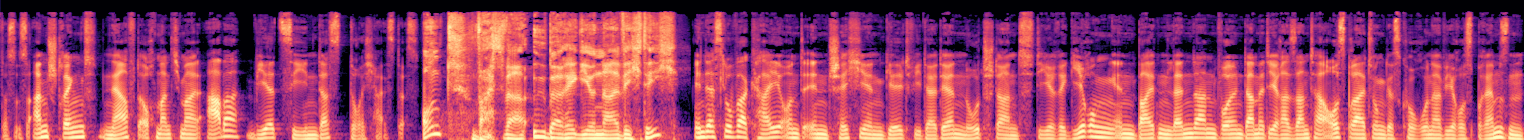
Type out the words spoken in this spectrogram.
Das ist anstrengend, nervt auch manchmal, aber wir ziehen das durch, heißt es. Und was war überregional wichtig? In der Slowakei und in Tschechien gilt wieder der Notstand. Die Regierungen in beiden Ländern wollen damit die rasante Ausbreitung des Coronavirus bremsen.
